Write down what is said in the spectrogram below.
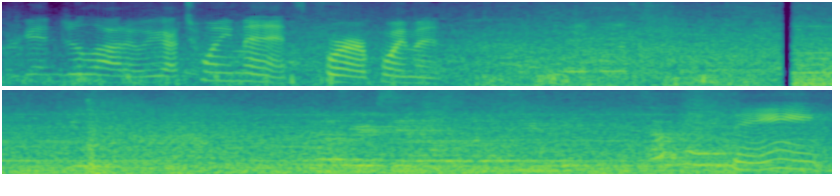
We're getting gelato. We got 20 minutes for our appointment. Okay. Thanks.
